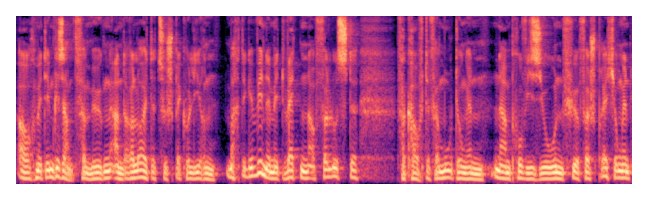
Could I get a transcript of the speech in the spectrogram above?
auch mit dem Gesamtvermögen anderer Leute zu spekulieren, machte Gewinne mit Wetten auf Verluste, verkaufte Vermutungen, nahm Provision für Versprechungen,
